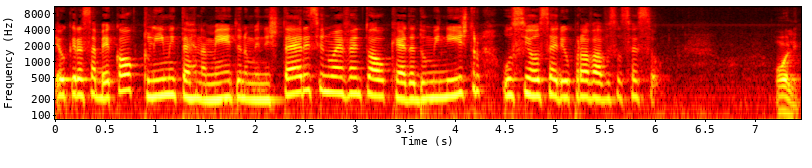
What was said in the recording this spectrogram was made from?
Eu queria saber qual o clima internamente no Ministério e se, numa eventual queda do ministro, o senhor seria o provável sucessor. Olha,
